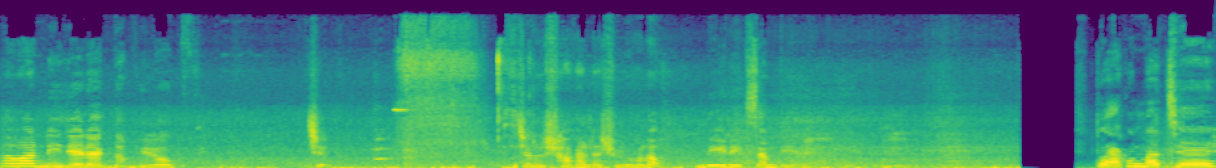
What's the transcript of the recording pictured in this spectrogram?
আমার নিজের একদম বিরক্ত। চ- চলুন, সকালটা শুরু হলো বের এক্সাম দিয়ে। তো এখন বাজছে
